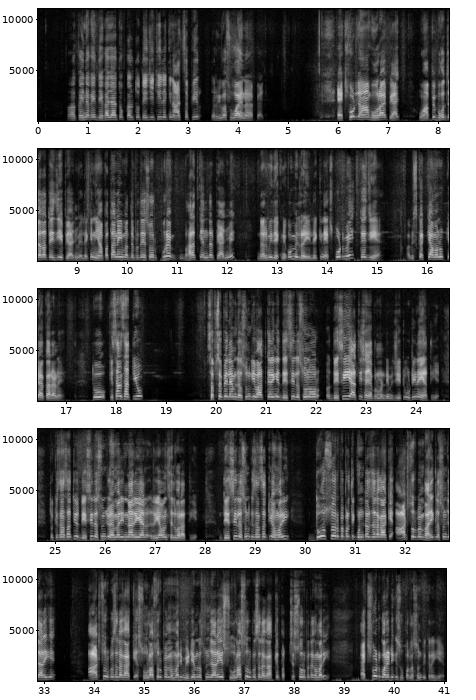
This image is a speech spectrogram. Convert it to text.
कहीं ना कहीं देखा जाए तो कल तो तेज़ी थी, लेकिन आज से फिर रिवर्स हुआ है नया प्याज। एक्सपोर्ट जहाँ हो रहा है प्याज, वहाँ पे बहुत ज़्यादा तेज़ी है प्याज में। लेकिन यहाँ पता नहीं, मध्य प्रदेश और पूरे भारत के अंदर प्याज में नरमी देखने को मिल रही है, लेकिन एक्सपोर्ट में तेज़ी है। अब इसका क्या मालूम, क्या कारण है? तो किसान साथियों, सबसे पहले हम लहसुन की बात करेंगे। देसी लहसुन और देसी ही आती है शाहजहाँपुर मंडी में, जी टू ऊटी नहीं आती है। तो किसान साथियों, देसी लहसुन जो है हमारी ना रिया, रियावन सिल्वर आती है। देसी लहसुन किसान साथियों, हमारी दो सौ रुपये प्रति कुंटल से लगा के आठ सौ रुपये में बारीक लहसुन जा रही है। आठ सौ रुपये से लगा के, सोलह सौ रुपये में हमारी मीडियम लहसुन जा रही है, सोलह सौ रुपये से लगा के पच्चीस सौ रुपये तक हमारी एक्सपोर्ट क्वालिटी की सुपर लहसुन बिक रही है।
